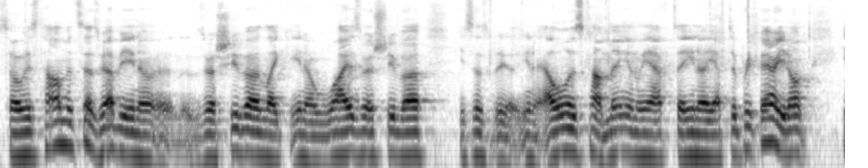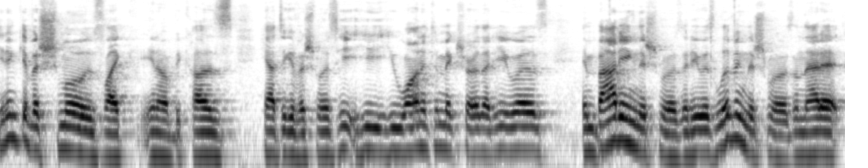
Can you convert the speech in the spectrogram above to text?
So his Talmud says, Rabbi, you know, Hashiva, like, you know, why is Rosh Hashiva? He says, you know, El is coming and we have to, you know, you have to prepare. You don't, he didn't give a shmooze like, you know, because he had to give a shmooze. He, he, he wanted to make sure that he was embodying the shmooze, that he was living the shmooze, and that it,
